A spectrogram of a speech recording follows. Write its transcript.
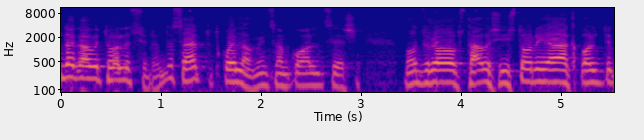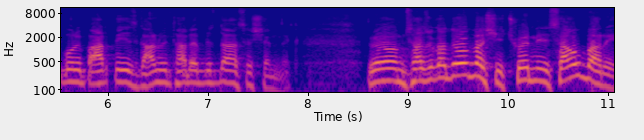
უნდა გავითვალისწინოთ და საერთოდ ყველა ვინც ამ კოალიციაში მოძრაობს, თავის ისტორია აქვს პოლიტიკური პარტიის განვითარების და ასე შემდეგ. რომ საზოგადოებაში ჩვენი საუბარი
